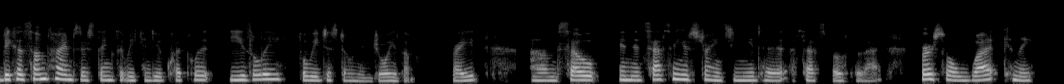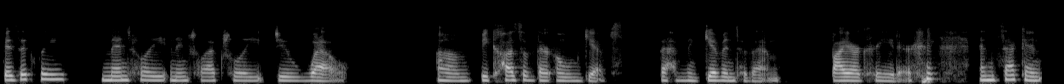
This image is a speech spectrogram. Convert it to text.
Because sometimes there's things that we can do quickly, easily, but we just don't enjoy them, right? Um, so, in assessing your strengths, you need to assess both of that. First of all, what can they physically, mentally, and intellectually do well um, because of their own gifts that have been given to them by our Creator? and second,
